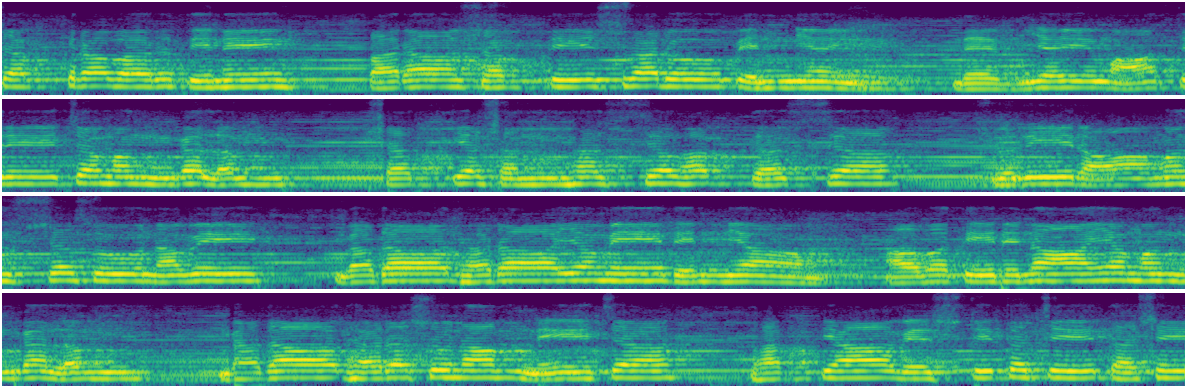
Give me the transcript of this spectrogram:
चक्रवर्तिने पराशक्तीस्वरूपिण्यै देव्यै मात्रे च मङ्गलं सत्यसन्धस्य भक्तस्य श्रीरामस्य सोनवे गदाधराय मेदिन्याम् अवतीर्णाय मङ्गलम् गदाधरसुनाम्ने च भक्त्यावेष्टितचेतसे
